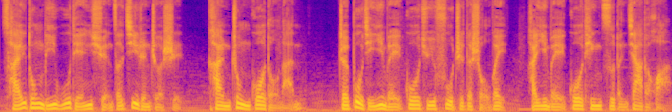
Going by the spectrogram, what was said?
财东离五点选择继任者时，看中郭斗南，这不仅因为郭居副职的守卫，还因为郭听资本家的话，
